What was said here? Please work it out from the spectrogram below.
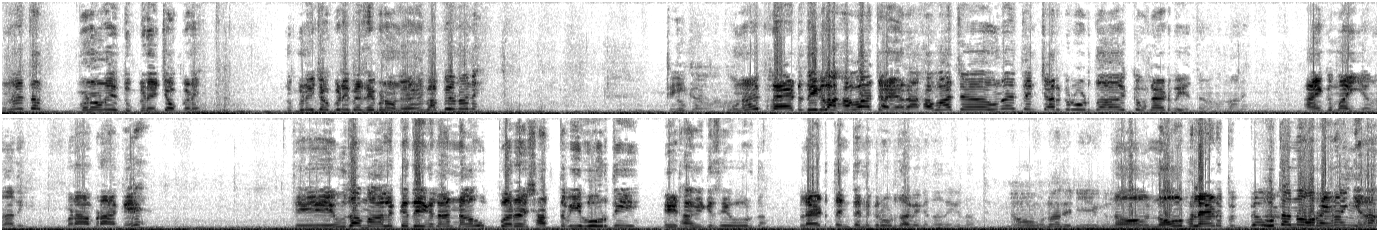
ਉਹਨਾਂ ਨੇ ਤਾਂ ਬਣਾਉਣੇ ਦੁੱਗਣੇ ਚੌਗਣੇ। ਦੁੱਗਣੇ ਚੌਗਣੇ ਪੈਸੇ ਬਣਾਉਣੇ ਨੇ ਬਾਬੇ ਉਹਨਾਂ ਨੇ। ਠੀਕ ਆ। ਉਹਨਾਂ ਨੇ ਫਲੈਟ ਦੇਖ ਲਾ ਹਵਾ ਚ ਆ ਯਾਰ ਹਵਾ ਚ ਉਹਨਾਂ ਨੇ 3-4 ਕਰੋੜ ਦਾ ਇੱਕ ਫਲੈਟ ਵੇਚ ਦੇਣਾ ਉਹਨਾਂ ਨੇ। ਐਂ ਕਮਾਈ ਆ ਉਹਨਾਂ ਦੀ ਬਣਾ ਬਣਾ ਕੇ। ਤੇ ਉਹਦਾ ਮਾਲਕ ਦੇਖ ਲਾ ਨਾ ਉੱਪਰ ਛੱਤ ਵੀ ਹੋਰ ਦੀ ਹੇਠਾਂ ਵੀ ਕਿਸੇ ਹੋਰ ਦਾ। ਫਲੈਟ 3-3 ਕਰੋੜ ਦਾ ਵਿਕਦਾ ਦੇਖ ਲਾ ਨਾ ਉਹਨਾਂ ਦੇ ਨਹੀਂ ਹੈਗਾ। ਨੌ ਨੌ ਫਲੈਟ ਉਹ ਤਾਂ ਨੌ ਰਹਿਣਾ ਹੀ ਆ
